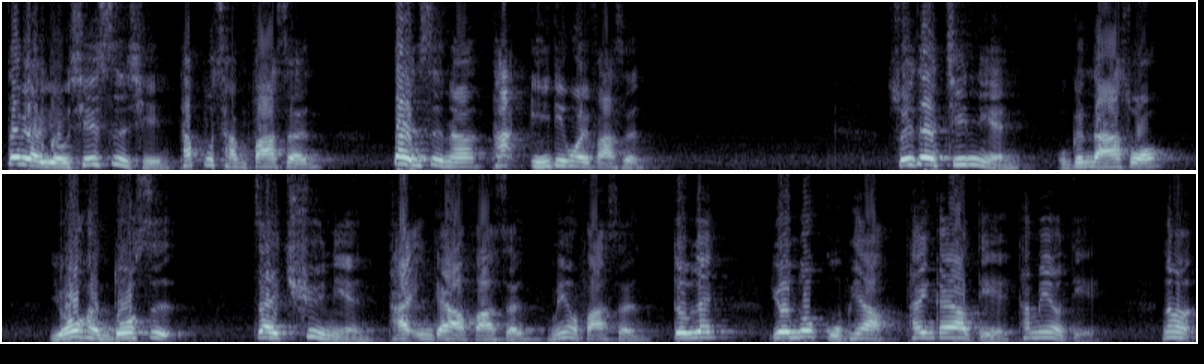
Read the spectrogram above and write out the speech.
代表有些事情它不常发生，但是呢，它一定会发生。所以在今年，我跟大家说，有很多事在去年它应该要发生，没有发生，对不对？有很多股票它应该要跌，它没有跌。那么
